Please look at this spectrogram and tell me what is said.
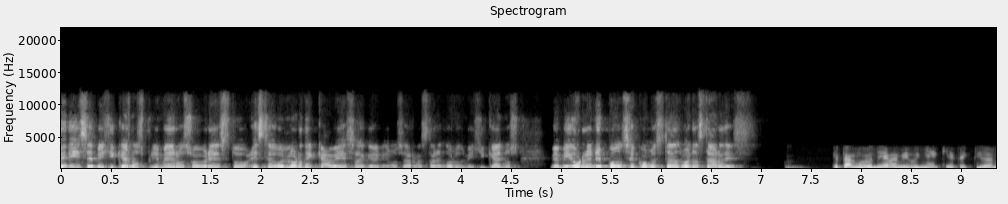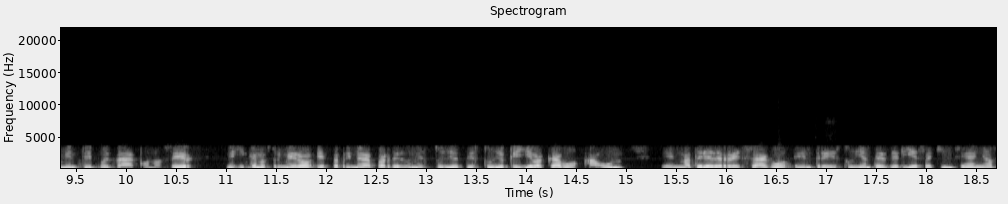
¿Qué dice Mexicanos Primero sobre esto, este dolor de cabeza que venimos arrastrando los mexicanos? Mi amigo René Ponce, ¿cómo estás? Buenas tardes. ¿Qué tal? Muy buen día, mi amigo Iñaki. Efectivamente, pues da a conocer Mexicanos Primero esta primera parte de un estudio, de estudio que lleva a cabo aún en materia de rezago entre estudiantes de 10 a 15 años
